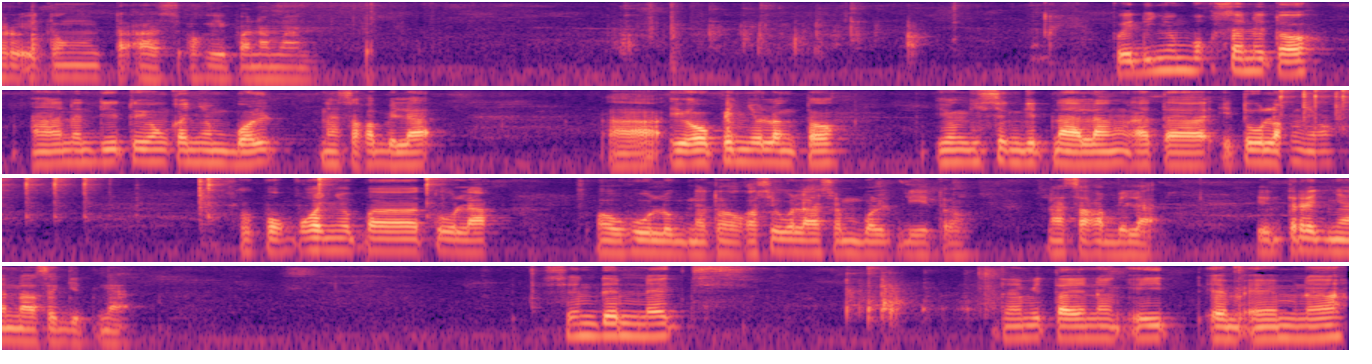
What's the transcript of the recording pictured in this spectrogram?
Pero itong taas okay pa naman. Pwede nyo buksan ito. Uh, nandito yung kanyang bolt nasa kabila. Uh, i-open nyo lang to. Yung isang gitna lang at uh, itulak nyo So, pukpukan nyo pa tulak. Mahuhulog na to kasi wala siyang bolt dito. Nasa kabila. Yung thread niya nasa gitna. So, and then next, gamit tayo ng 8mm na.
